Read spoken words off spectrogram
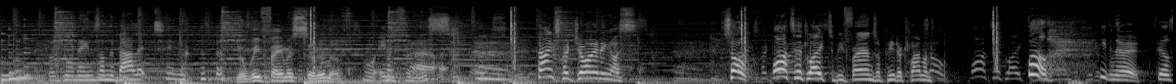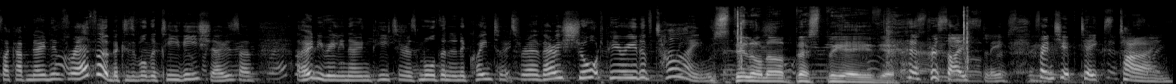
But your name's on the ballot too. You'll be famous soon enough. or infamous. Thanks for joining us. So, what's it like to be friends with Peter Clement? Well, even though it feels like I've known him forever because of all the TV shows, I've, I've only really known Peter as more than an acquaintance for a very short period of time. Still on our best behaviour. Precisely. Friendship takes time,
